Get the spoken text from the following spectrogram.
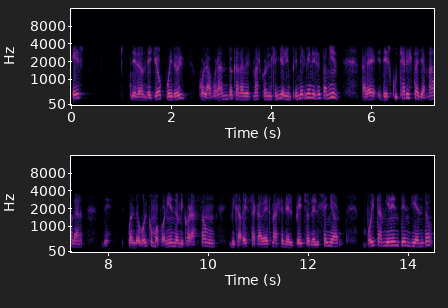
es de donde yo puedo ir colaborando cada vez más con el Señor. Y en primer bien eso también, para de escuchar esta llamada, de cuando voy como poniendo mi corazón, mi cabeza cada vez más en el pecho del Señor, voy también entendiendo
